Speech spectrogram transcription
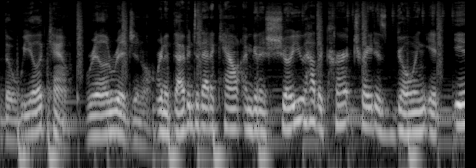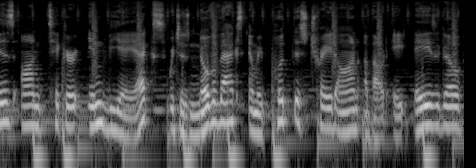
the wheel account, real original. We're going to dive into that account. I'm going to show you how the current trade is going. It is on ticker NVAX, which is Novavax, and we put this trade on about eight days ago.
